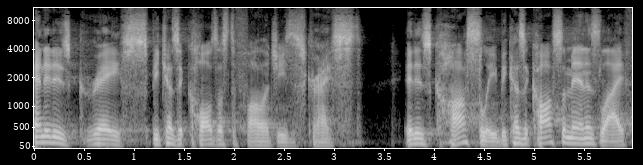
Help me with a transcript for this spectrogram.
And it is grace because it calls us to follow Jesus Christ. It is costly because it costs a man his life.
